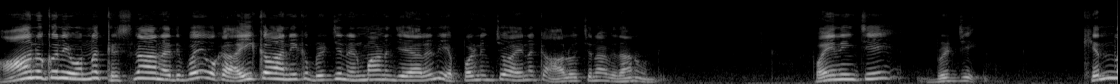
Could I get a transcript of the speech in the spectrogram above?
ఆనుకుని ఉన్న కృష్ణా నదిపై ఒక ఐకానిక్ బ్రిడ్జ్ నిర్మాణం చేయాలని ఎప్పటి నుంచో ఆయనకు ఆలోచన విధానం ఉంది. పైనుంచి బ్రిడ్జి కింద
